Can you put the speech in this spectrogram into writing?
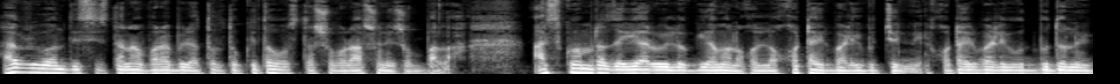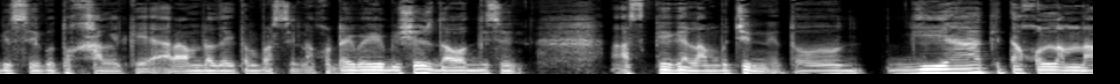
হ্যাঁ এভরিওয়ান দিস ইজ তানাভারা বিরাতল তো কিতা অবস্থা সবার আসনি সব বালা আজকে আমরা যাই আর ওইলো গিয়া মনে করল খটাইর বাড়ি বুঝছেন খটাইর বাড়ি উদ্বোধন হয়ে গেছে গত খালকে আর আমরা যাইতাম পারছি না খটাই ভাই বিশেষ দাওয়াত দিছেন আজকে গেলাম বুঝছেন তো গিয়া কিতা করলাম না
